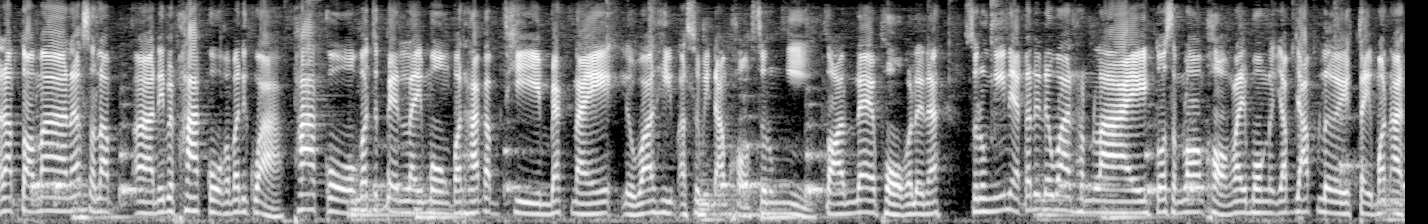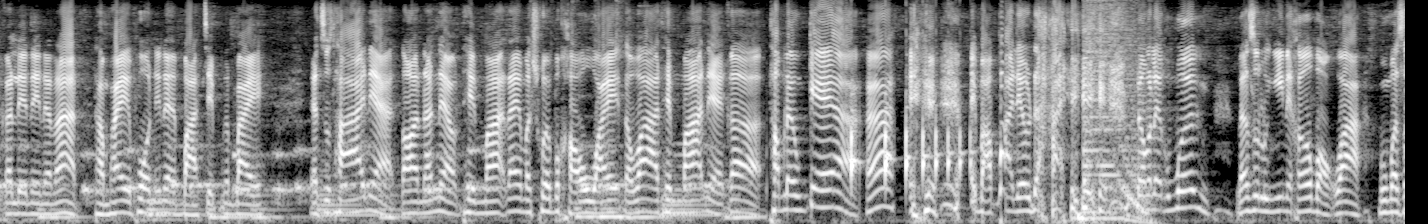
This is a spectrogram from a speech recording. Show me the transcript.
อันดับต่อมานะสำหรับอ่านี่เป็นภาคโกกันบ้างดีกว่าภาคโกก็จะเป็นไลมงปะทะกับทีมแบ็กไนท์หรือว่าทีมอัศวินดำของซุนุงีตอนแรกโผล่มาเลยนะซุนุงีเนี่ยก็ได้ได้ว่าทำลายตัวสำรองของไลมงยับยับๆเลยเตะบอลอัดกันเลยในนานาดทำให้พวกนี้เนี่ยบาดเจ็บกันไปแต่สุดท้ายเนี่ยตอนนั้นเนี่ยเทนมะได้มาช่วยพวกเขาไว้ แต่ว่าเทนมะเนี่ยก็ทำอะไรของแกอะฮะไอ้หมาป่าเดียวได้ทำอะไรของมึงแล้วซุรุงี้เนี่ยเขาก็บอกว่ามึงมาส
